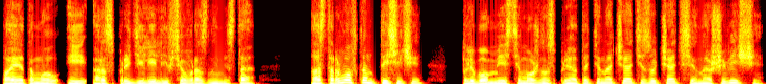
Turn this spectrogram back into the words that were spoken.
поэтому и распределили все в разные места. Островов там тысячи. В любом месте можно спрятать и начать изучать все наши вещи.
